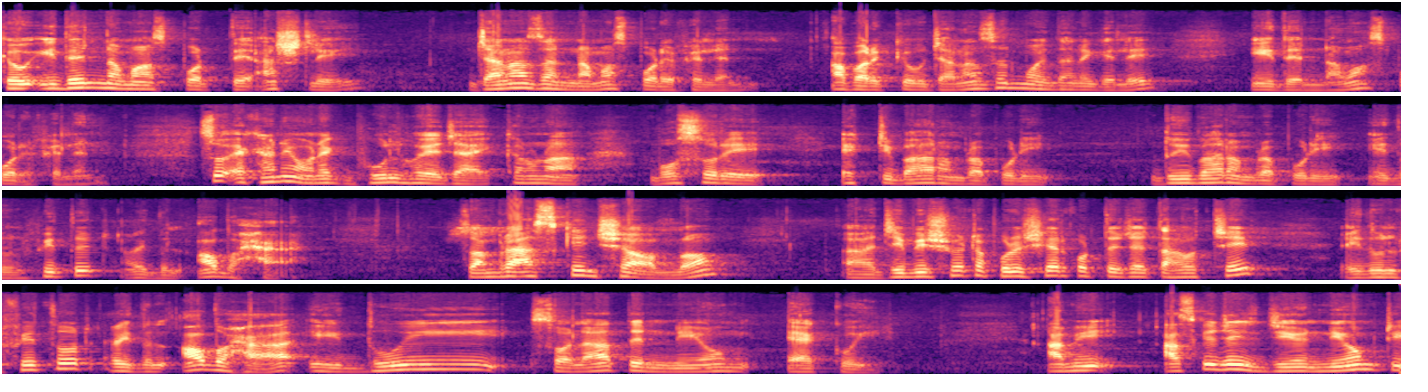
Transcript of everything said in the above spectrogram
কেউ ঈদের নামাজ পড়তে আসলে জানাজার নামাজ পড়ে ফেলেন, আবার কেউ জানাজার ময়দানে গেলে ঈদের নামাজ পড়ে ফেলেন। সো এখানে অনেক ভুল হয়ে যায়, কেননা বছরে একটি বার আমরা পড়ি, দুইবার আমরা পড়ি ঈদ উল ফিতর ঈদ উল আবহা সো আমরা আজকে ইনশাআল্লাহ যে বিষয়টা পরিষ্কার করতে চাই তা হচ্ছে ঈদ উল ফিতর, ঈদুল আবহা এই দুই সলাতের নিয়ম একই। আমি আজকে যে নিয়মটি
